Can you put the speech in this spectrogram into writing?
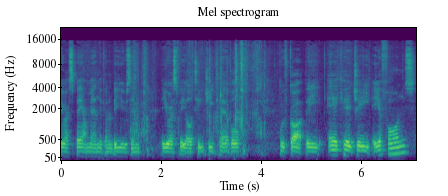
USB. I'm mainly going to be using the USB OTG cable. We've got the AKG earphones.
